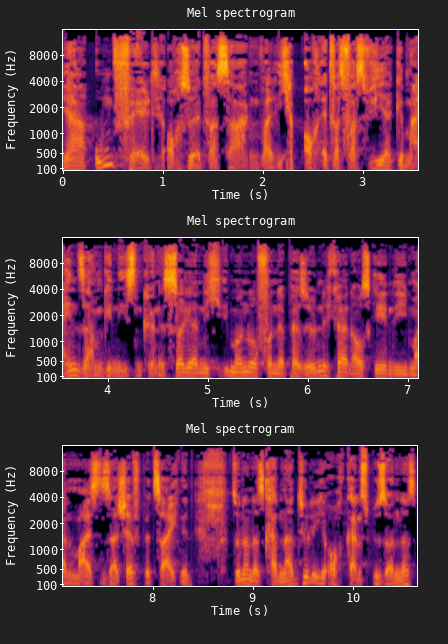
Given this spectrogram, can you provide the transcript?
ja, Umfeld auch so etwas sagen, weil ich habe auch etwas, was wir gemeinsam genießen können. Es soll ja nicht immer nur von der Persönlichkeit ausgehen, die man meistens als Chef bezeichnet, sondern das kann natürlich auch ganz besonders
